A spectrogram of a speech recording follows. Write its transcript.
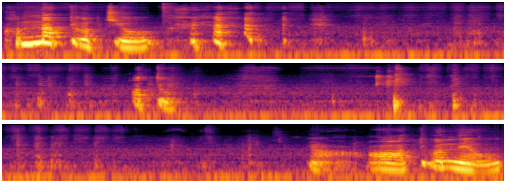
겁나 뜨겁지요 아 뜨거 아, 아 뜨겁네요.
